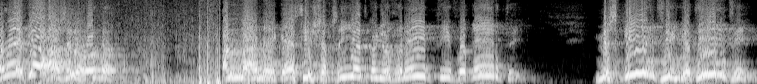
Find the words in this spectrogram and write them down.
ہمیں کیا حاصل ہوگا؟ اللہ نے ایک ایسی شخصیت کو جو غریب تھی، فقیر تھی، مسکین تھی، یتیم تھی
